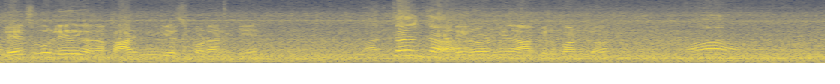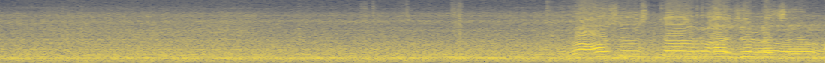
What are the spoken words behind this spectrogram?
ప్లేస్ కూడా లేదు కదా పార్కింగ్ చేసుకోవడానికి. అంతే ఇంకా. రోడ్ మీద ఆపిరు బండ్లు. రాసిస్తా రాజుల శ్రమ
